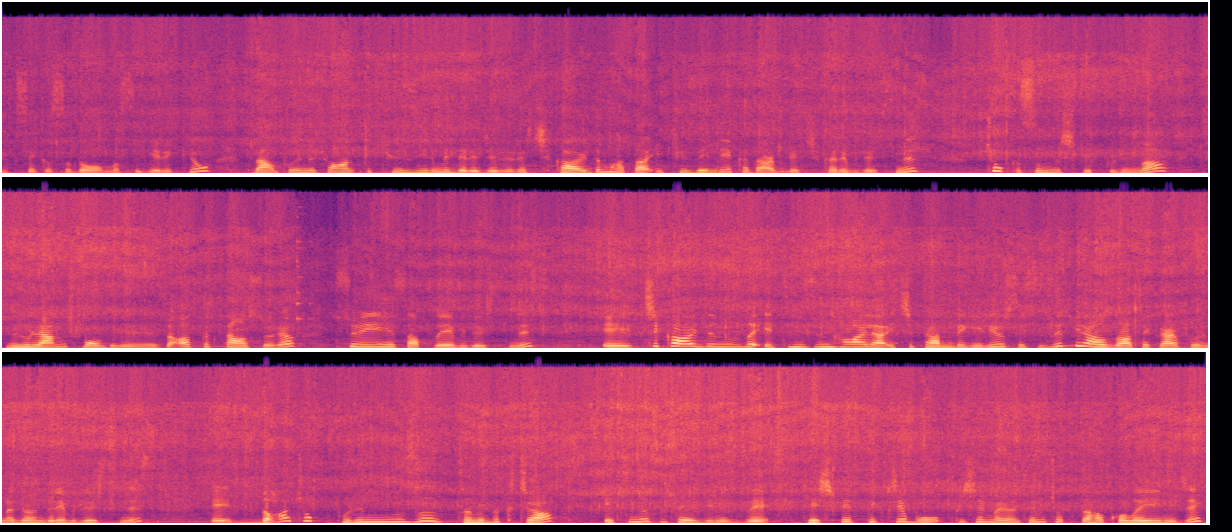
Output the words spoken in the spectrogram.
yüksek ısıda olması gerekiyor. Ben fırını şu an 220 derecelere çıkardım. Hatta 250'ye kadar bile çıkarabilirsiniz. Çok ısınmış bir fırına mühürlenmiş bonfilelerinizi attıktan sonra süreyi hesaplayabilirsiniz. Ee, çıkardığınızda etinizin hala içi pembe geliyorsa size biraz daha tekrar fırına gönderebilirsiniz. Ee, daha çok fırınınızı tanıdıkça, eti nasıl sevdiğinizi keşfettikçe bu pişirme yöntemi çok daha kolay inecek.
